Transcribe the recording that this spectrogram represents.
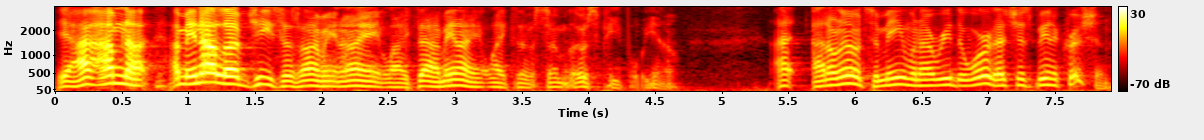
yeah, I, am not, I mean, I love Jesus. I mean, I ain't like that. I mean, I ain't like those, some of those people, you know. I, I don't know. To me, when I read the word, that's just being a Christian.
